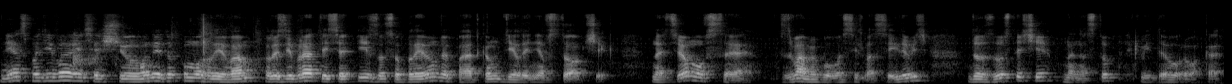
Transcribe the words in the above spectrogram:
Я сподіваюся, що вони допомогли вам розібратися із особливим випадком ділення в стовпчик. На цьому все. З вами був Василь Васильович. До зустрічі на наступних відеоуроках.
